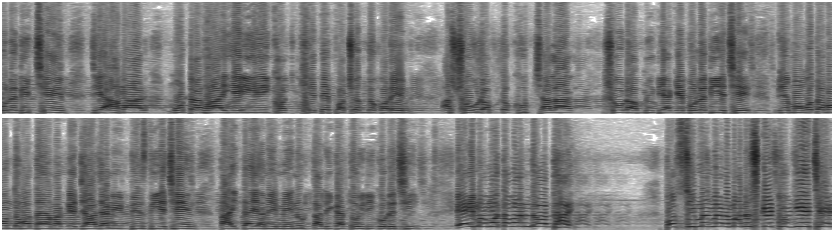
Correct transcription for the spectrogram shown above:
বলে দিচ্ছেন যে, আমার মোটা ভাই এই এই খেতে পছন্দ করেন। আর সৌরভ তো খুব চালাক। সৌরভ মিডিয়াকে বলে দিয়েছে যে, মমতা বন্দ্যোপাধ্যায় আমাকে যা যা নির্দেশ দিয়েছেন, তাই তাই আমি মেনুর তালিকা তৈরি করেছি। এই মমতা বন্দ্যোপাধ্যায়, পশ্চিমবাংলার মানুষকে ঠকিয়েছেন,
